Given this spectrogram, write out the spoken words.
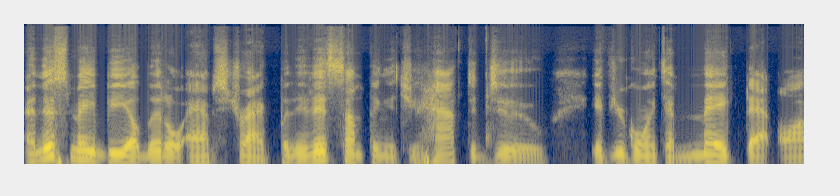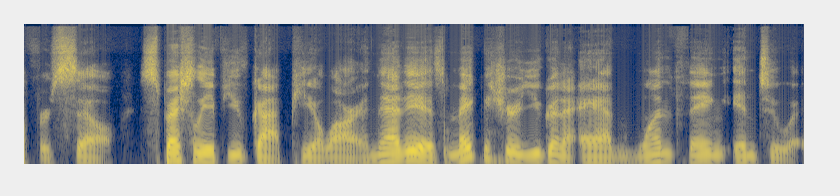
And this may be a little abstract, but it is something that you have to do if you're going to make that offer sell, especially if you've got PLR. And that is making sure you're going to add one thing into it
